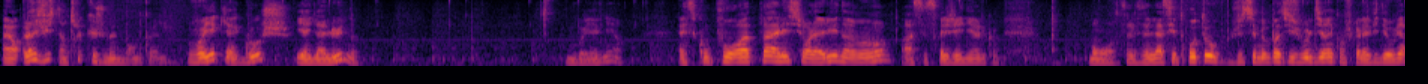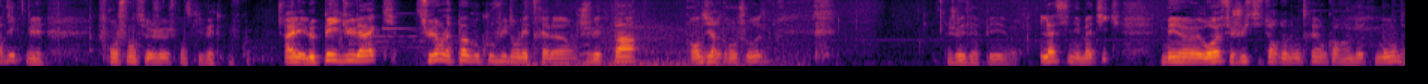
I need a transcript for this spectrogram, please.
Alors là, juste un truc que je me demande quand même. Vous voyez qu'à gauche, il y a la lune. Vous voyez venir. Est-ce qu'on pourra pas aller sur la lune à un moment? Ah, ce serait génial quoi. Bon, celle-là c'est trop tôt. Je sais même pas si je vous le dirai quand je ferai la vidéo verdict, mais franchement, ce jeu, je pense qu'il va être ouf quoi. Allez, le pays du lac. Celui-là, on l'a pas beaucoup vu dans les trailers. Je vais pas en dire grand chose. Je vais zapper euh, la cinématique. Mais euh, ouais, c'est juste histoire de montrer encore un autre monde.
